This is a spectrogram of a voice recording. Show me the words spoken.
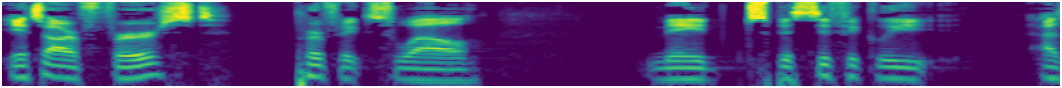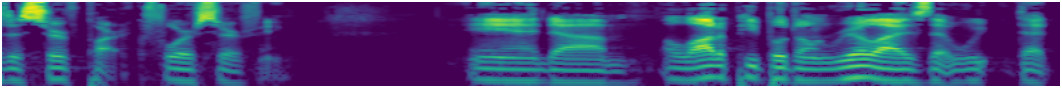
it's our first perfect swell made specifically as a surf park for surfing. And um, a lot of people don't realize that we that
